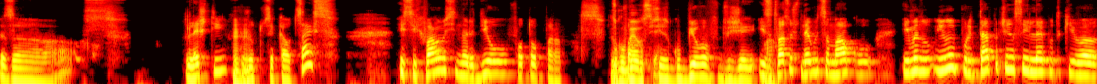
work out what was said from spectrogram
за лещи, mm-hmm. защото се каут сайз и си хванал и си наредил фотоапарат. Сгубил си. Си изгубил в движение. И затова също неговите са малко. Именно, именно поради тази причина са и леко такива.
